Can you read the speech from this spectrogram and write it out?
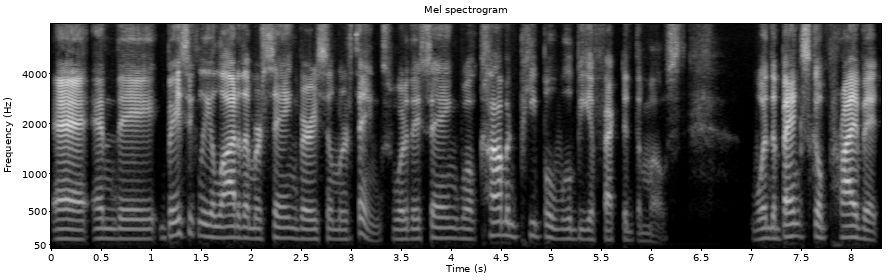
Uh, and they basically a lot of them are saying very similar things. What are they saying? Well, common people will be affected the most. When the banks go private,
